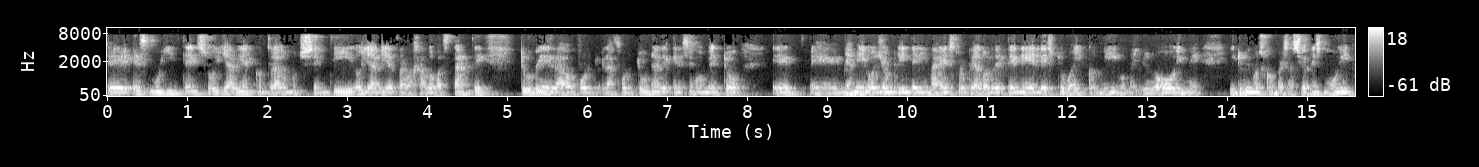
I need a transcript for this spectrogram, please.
eh, es muy intenso, ya había encontrado mucho sentido, ya había trabajado bastante, tuve la, la fortuna de que en ese momento eh, mi amigo John Grinder y maestro, creador de PNL, estuvo ahí conmigo, me ayudó y, me, y tuvimos conversaciones muy,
